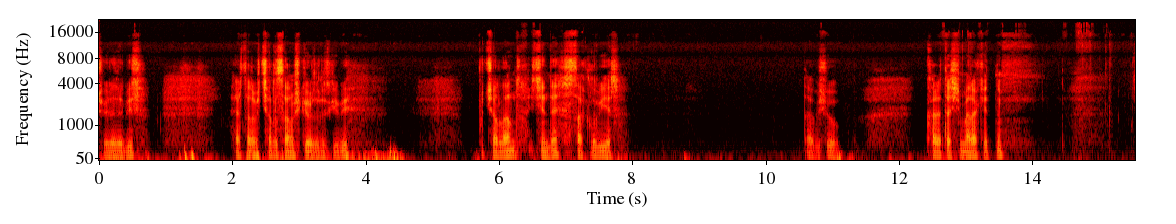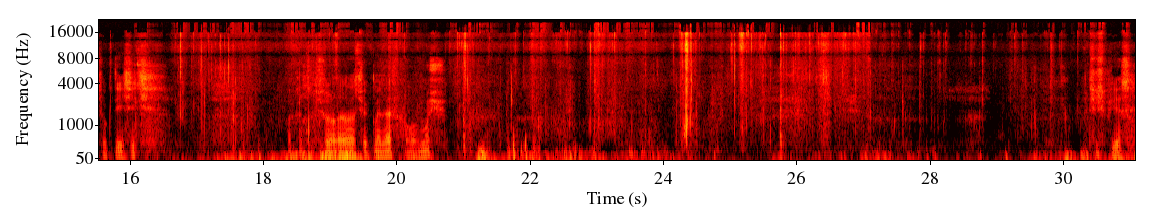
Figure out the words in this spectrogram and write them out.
Şöyle de bir her tarafı çalı sarmış gördüğünüz gibi. Bu çalıların içinde saklı bir yer. Tabii şu kare taşı merak ettim. Çok değişik. Bakın şuralarda da çökmeler olmuş. Müthiş bir yer.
